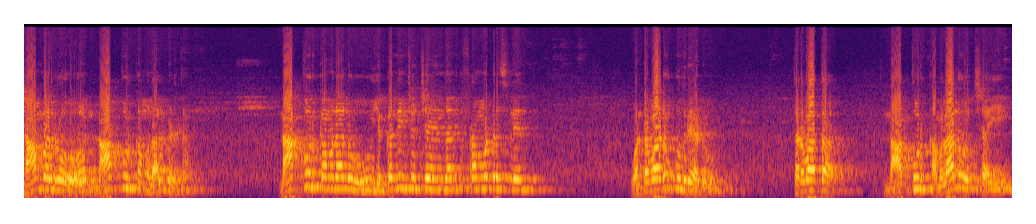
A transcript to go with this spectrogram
ఛాంబర్లో నాగ్పూర్ కమలాలు పెడతాడు నాగ్పూర్ కమలాలు ఎక్కడి నుంచి వచ్చాయని దానికి ఫ్రమ్ అడ్రస్ లేదు. వంటవాడు కుదిరాడు. తర్వాత నాగ్పూర్ కమలాలు వచ్చాయి.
